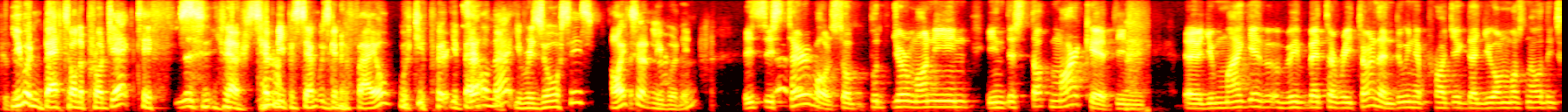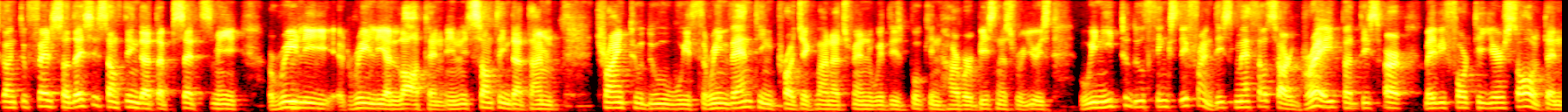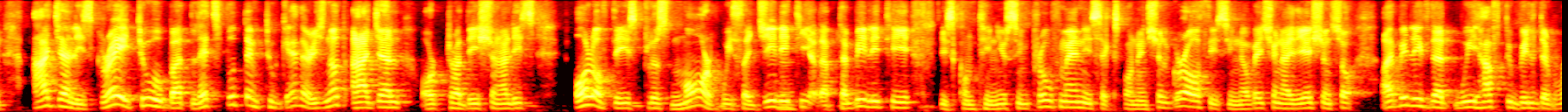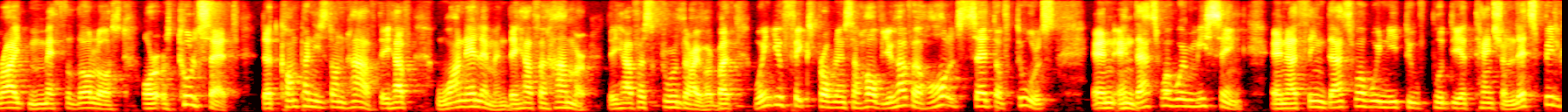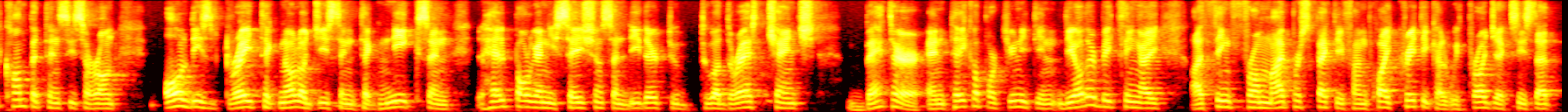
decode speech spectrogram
you wouldn't bet on a project if, you know, 70% was going to fail. Would you put your bet on that, your resources? I certainly wouldn't. It's, it's terrible. So put your money in in the stock market. In uh, you might get a bit better return than doing a project that you almost know that it's going to fail. So this is something that upsets me really, really a lot, and, and it's something that I'm trying to do with reinventing project management with this book in Harvard Business Review. Is we need to do things different. These methods are great, but these are maybe 40 years old, and agile is great too. But let's put them together. It's not agile or traditional. It's all of this plus more with agility, mm-hmm. adaptability, is continuous improvement, is exponential growth, is innovation ideation. So I believe that we have to build the right methodologies or tool set that companies don't have. They have one element, they have a hammer, they have a screwdriver. But when you fix problems at home, you have a whole set of tools. And, and that's what we're missing. And I think that's what we need to put the attention. Let's build competencies around all these great technologies and techniques and help organizations and leaders to, to address change better and take opportunity. And the other big thing I, I think from my perspective, I'm quite critical with projects is that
